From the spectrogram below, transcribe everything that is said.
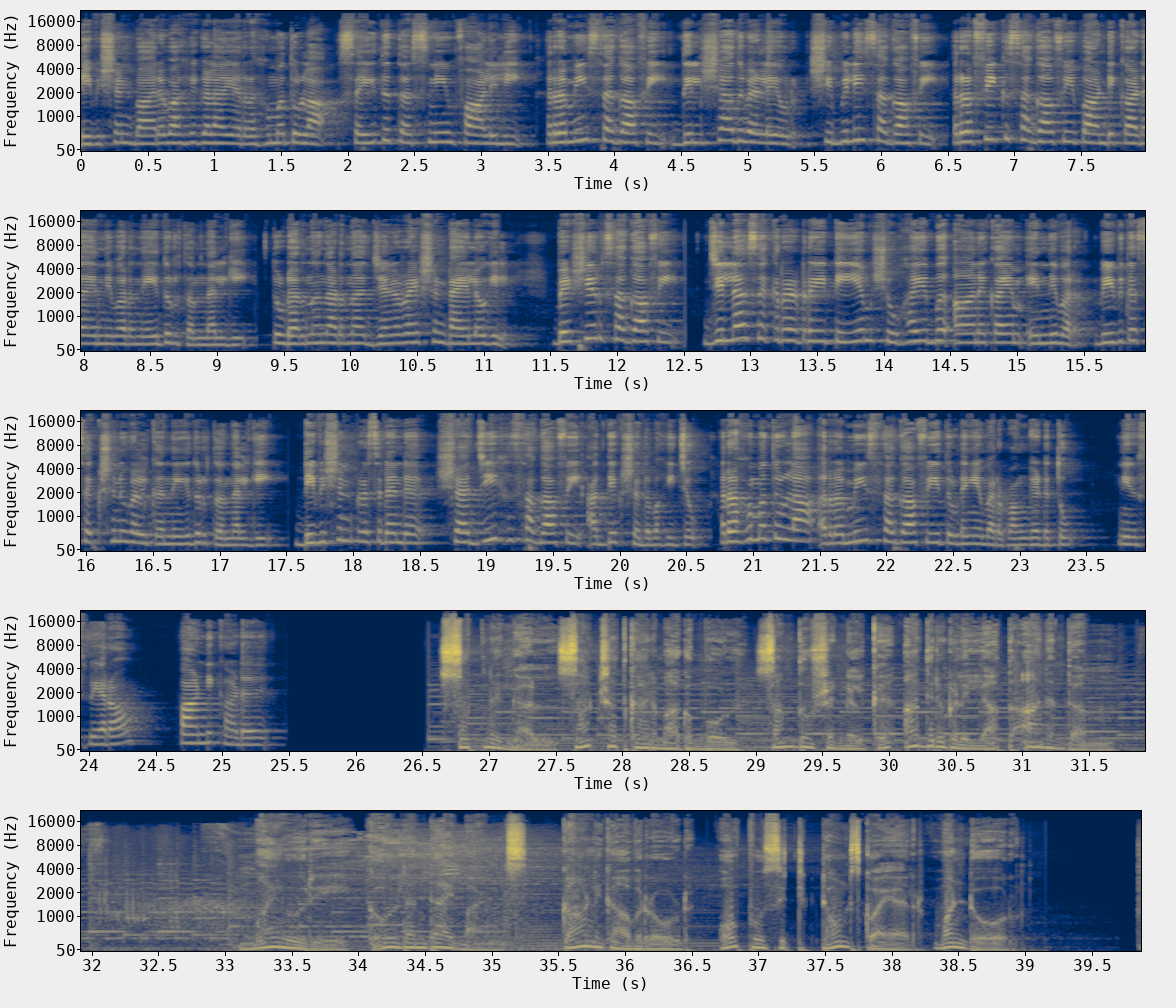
ഡിവിഷൻ ഭാരവാഹികളായ റഹ്മത്തുള്ള സെയ്ദ് തസ്നീം ഫാളിലി റമീസ് സഖാഫി ദിൽഷാദ് വെള്ളയൂർ ഷിബിലി സഖാഫി റഫീഖ് സഖാഫി പാണ്ടിക്കാട് എന്നിവർ നേതൃത്വം നൽകി. തുടർന്ന് നടന്ന ജനറേഷൻ ഡയലോഗിൽ ബഷീർ സഖാഫി ജില്ലാ secretary T M Shuhaib Anakkayam എന്നിവർ വിവിധ സെക്ഷനുകൾക്ക് നേതൃത്വം നൽകി. ഡിവിഷൻ പ്രസിഡന്റ് ഷജീഹ് സഗാഫി അധ്യക്ഷത വഹിച്ചു. റഹ്മത്തുള്ള റമീസ് സഗാഫി തുടങ്ങിയവർ പങ്കെടുത്തു. News bureau Pandikkad. സ്വപ്നങ്ങൾ സാക്ഷാത്കാരമാകുമ്പോൾ സന്തോഷങ്ങൾക്ക് അതിരുകളില്ലാത്ത ആനന്ദം. Mayuri Golden Diamonds Kalikavu road opposite town square Wandoor.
